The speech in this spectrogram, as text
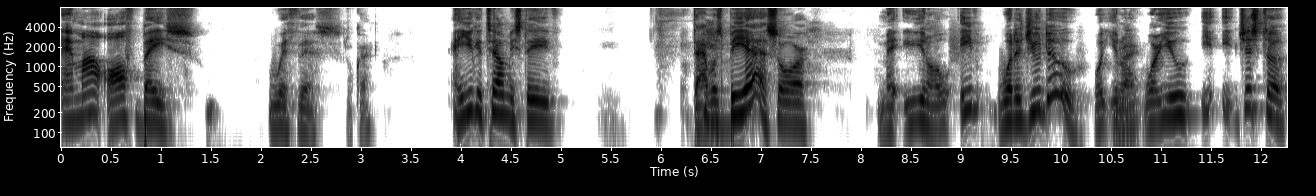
am I off base with this? Okay. And you can tell me, Steve, that was BS or you know, even what did you do? What you know, were you just to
